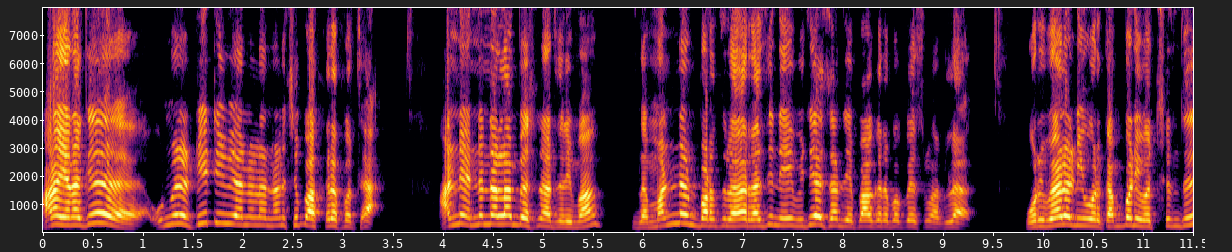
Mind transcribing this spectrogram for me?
ஆனால் எனக்கு உண்மையில் டிடிவி அண்ணனை நினச்சி பார்க்குறப்ப தான் அண்ணன் என்னென்னலாம் பேசினார் தெரியுமா? இந்த மன்னன் படத்தில் ரஜினி விஜயசாந்தியை பார்க்குறப்ப பேசுவார்ல ஒருவேளை நீ ஒரு கம்பெனி வச்சுருந்து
